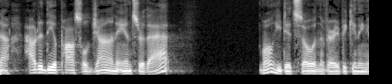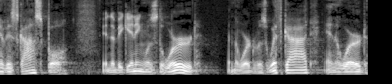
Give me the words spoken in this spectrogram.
Now, how did the Apostle John answer that? Well, he did so in the very beginning of his gospel. In the beginning was the Word, and the Word was with God, and the Word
